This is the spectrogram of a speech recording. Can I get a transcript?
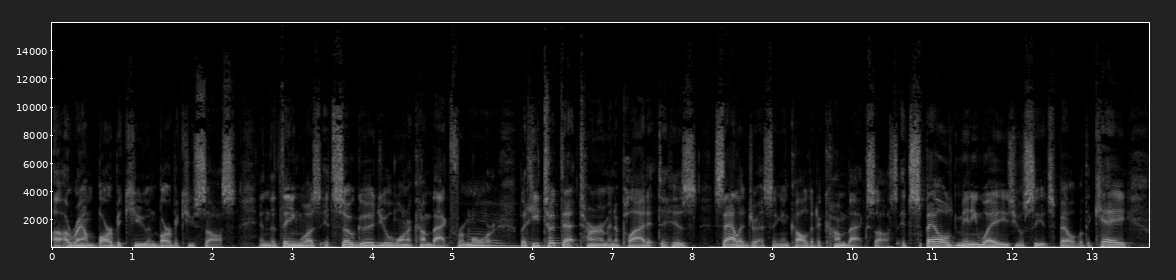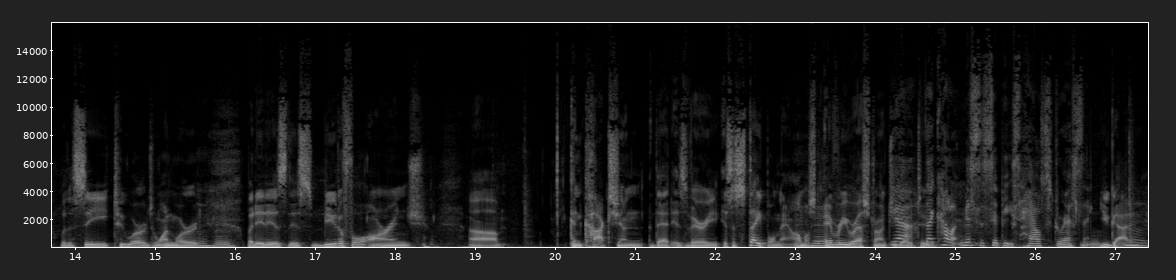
uh, around barbecue and barbecue sauce. And the thing was, it's so good you'll want to come back for more. But he took that term and applied it to his salad dressing and called it a comeback sauce. It's spelled many ways. You'll see it spelled with a K, with a C, two words, one word. But it is this beautiful orange. Uh, concoction that is very it's a staple now. Almost mm-hmm. every restaurant you Yeah, go to. they call it Mississippi's house dressing. you got it. Mm.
